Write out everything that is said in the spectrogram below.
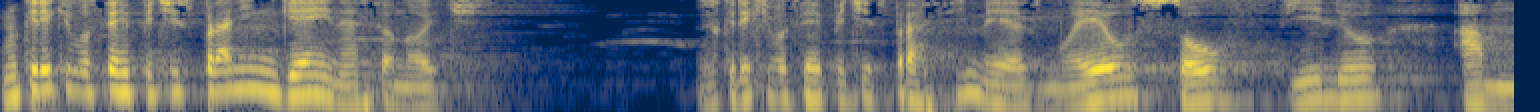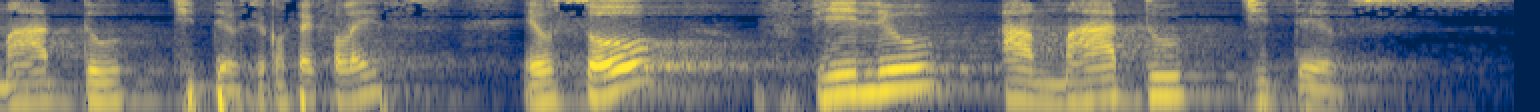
Não queria que você repetisse para ninguém nessa noite. Mas eu queria que você repetisse para si mesmo: Eu sou filho amado de Deus. Você consegue falar isso? Eu sou filho amado de Deus.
